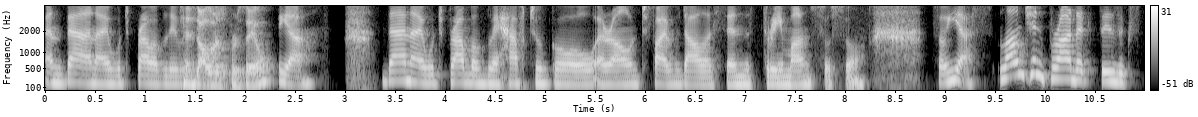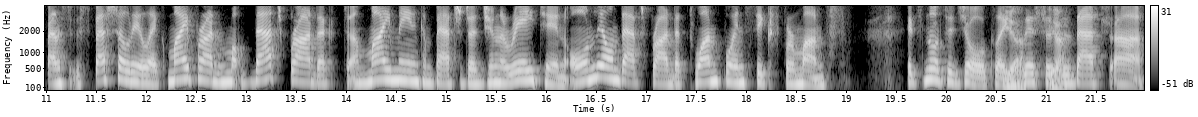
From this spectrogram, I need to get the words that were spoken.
and then I would probably ten dollars per sale. Yeah, then I would probably have to go around five dollars in three months or so. So yes, launching product is expensive, especially like my product. That product, uh, my main competitor, generating only on that product 1.6 per month. It's not a joke. Like Yeah, this is yeah. that uh,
